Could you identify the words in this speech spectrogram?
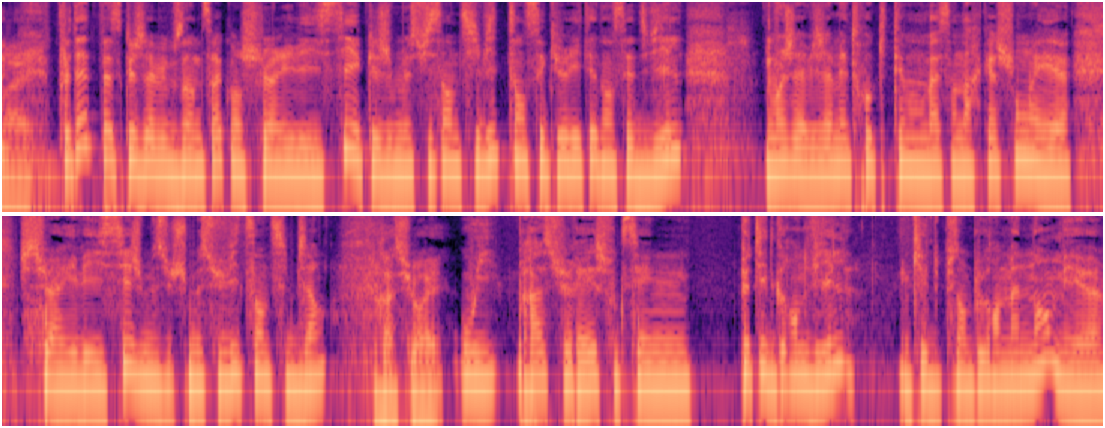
Ouais. Peut-être parce que j'avais besoin de ça quand je suis arrivée ici et que je me suis sentie vite en sécurité dans cette ville. Moi, j'avais jamais trop quitté mon bassin d'Arcachon et euh, je suis arrivée ici, je me suis, je me suis vite sentie bien. Rassurée? Oui, rassurée. Je trouve que c'est une petite grande ville qui est de plus en plus grande maintenant, mais euh,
